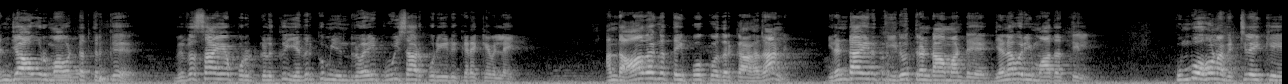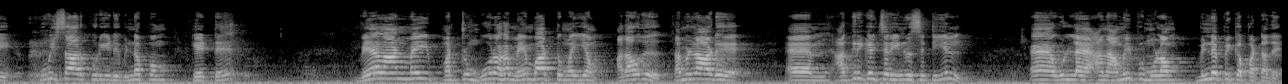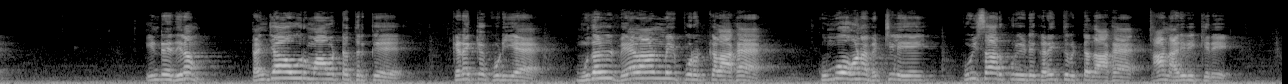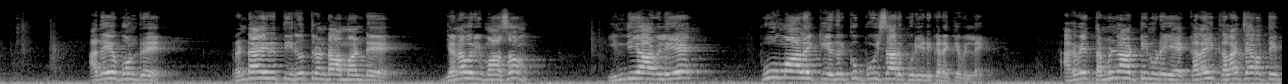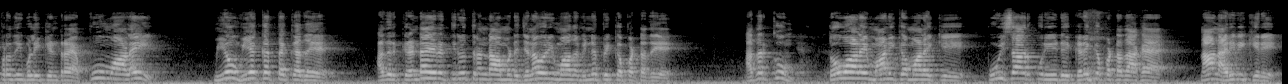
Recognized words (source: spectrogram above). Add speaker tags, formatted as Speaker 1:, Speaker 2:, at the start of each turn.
Speaker 1: தஞ்சாவூர் மாவட்டத்திற்கு விவசாய பொருட்களுக்கு எதற்கும் இன்று வரை புவிசார் குறியீடு கிடைக்கவில்லை. அந்த ஆதங்கத்தை போக்குவதற்காக தான் இரண்டாயிரத்தி இருபத்தி ரெண்டாம் ஆண்டு ஜனவரி மாதத்தில் கும்பகோண வெற்றிலைக்கு புவிசார் குறியீடு விண்ணப்பம் கேட்டு வேளாண்மை மற்றும் ஊரக மேம்பாட்டு மையம் அதாவது தமிழ்நாடு அக்ரிகல்ச்சர் யூனிவர்சிட்டியில் உள்ள அந்த அமைப்பு மூலம் விண்ணப்பிக்கப்பட்டது. இன்றைய தினம் தஞ்சாவூர் மாவட்டத்திற்கு கிடைக்கக்கூடிய முதல் வேளாண்மை பொருட்களாக கும்பகோண வெற்றிலையை புவிசார் குறியீடு கிடைத்து விட்டதாக நான் அறிவிக்கிறேன். அதே போன்று ரெண்டாயிரத்தி இருபத்தி ரெண்டாம் ஆண்டு ஜனவரி மாதம் இந்தியாவிலேயே பூமாலைக்கு எதற்கும் புவிசார் குறியீடு கிடைக்கவில்லை. ஆகவே தமிழ்நாட்டினுடைய கலை கலாச்சாரத்தை பிரதிபலிக்கின்ற பூமாலை மிகவும் வியக்கத்தக்கது. அதற்கு ரெண்டாயிரத்தி இருபத்தி ரெண்டாம் ஆண்டு ஜனவரி மாதம் விண்ணப்பிக்கப்பட்டது. அதற்கும் தோவாளை மாணிக்க மாலைக்கு புவிசார் குறியீடு கிடைக்கப்பட்டதாக நான் அறிவிக்கிறேன்.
